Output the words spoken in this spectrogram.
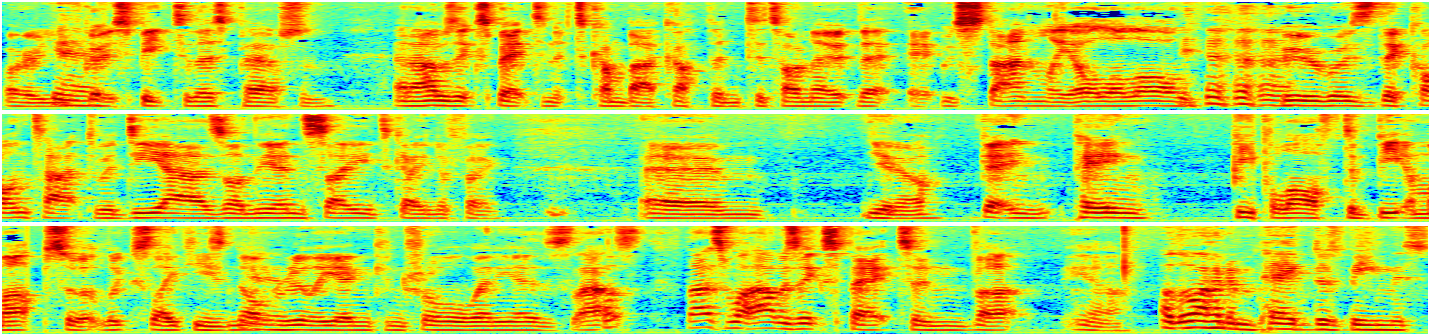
or you've Yeah. got to speak to this person. And I was expecting it to come back up and to turn out that it was Stanley all along, who was the contact with Diaz on the inside, kind of thing. Um, you know, getting paying people off to beat him up so it looks like he's not Yeah. really in control when he is. That's that's what I was expecting, but you know, Although I had him pegged as being this,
